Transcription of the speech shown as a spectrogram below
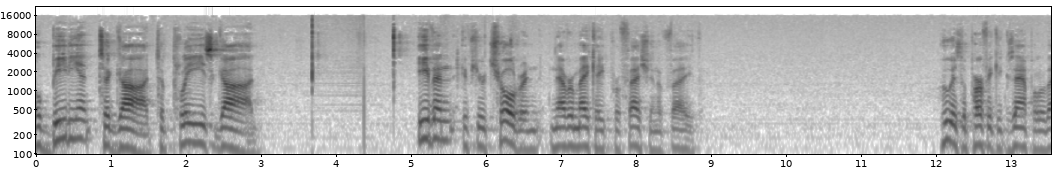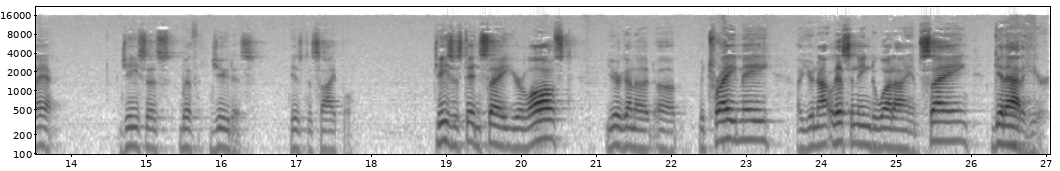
obedient to God, to please God, even if your children never make a profession of faith. Who is the perfect example of that? Jesus with Judas, his disciple. Jesus didn't say, You're lost, you're going to uh, betray me, you're not listening to what I am saying, get out of here.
